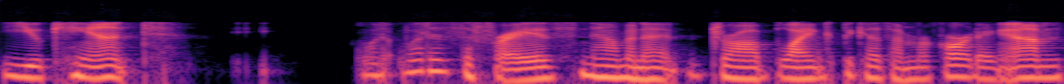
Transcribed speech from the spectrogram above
you can't. What what is the phrase? Now I'm to draw a blank because I'm recording. Um,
